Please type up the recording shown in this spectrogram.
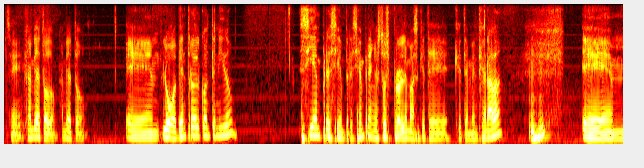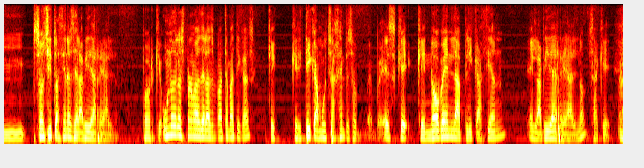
sí. Cambia todo, cambia todo. Em, luego, dentro del contenido, siempre, siempre, siempre en estos problemas que te, mencionaba, em, son situaciones de la vida real. Porque uno de los problemas de las matemáticas que critica mucha gente es que, no ven la aplicación en la vida real, ¿no? O sea, que, ah.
